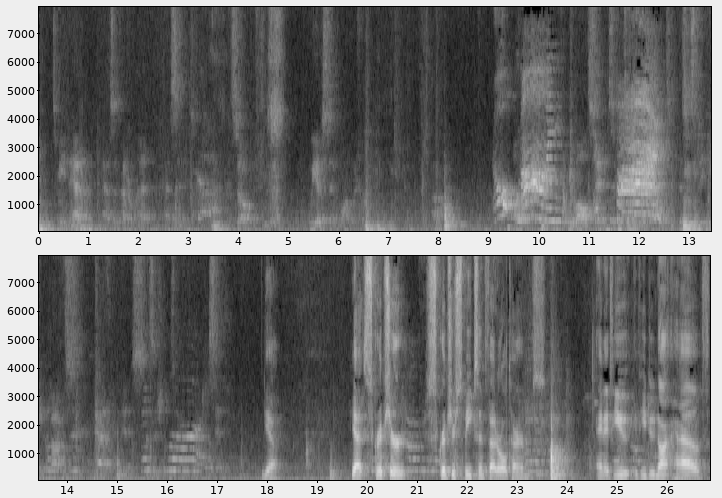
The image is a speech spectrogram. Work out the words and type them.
to mean Adam as a federal head has sinned. Mm-hmm. So, we have sinned along with him. Um, all- We've all sinned, to continue to fault. This is Mhm. speaking about Adam and his decision to sin. Yeah. Yeah, scripture scripture speaks in federal terms. And if you if you do not have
